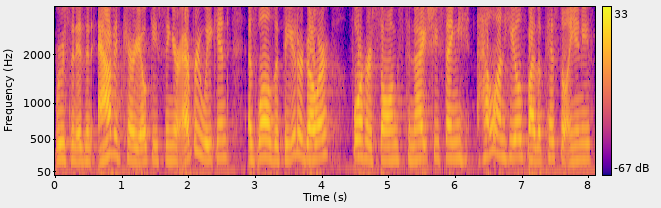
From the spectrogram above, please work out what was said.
Rusin is an avid karaoke singer every weekend, as well as a theater goer. For her songs tonight, she sang Hell on Heels by the Pistol Annies,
